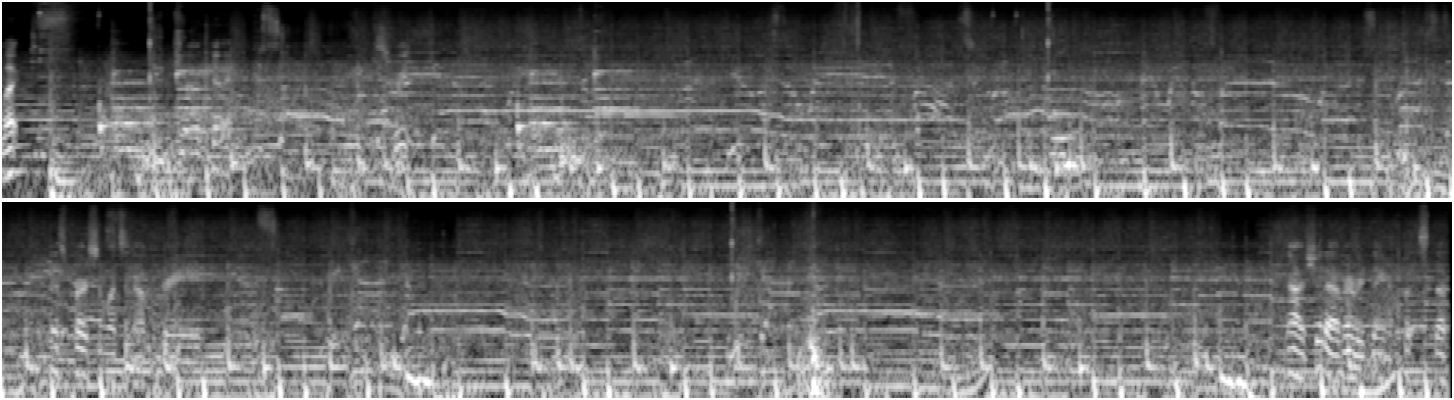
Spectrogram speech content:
Collect. Okay. Sweet. This person wants an upgrade. Now I should have everything to put stuff,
